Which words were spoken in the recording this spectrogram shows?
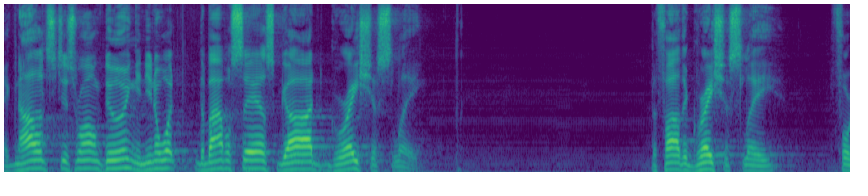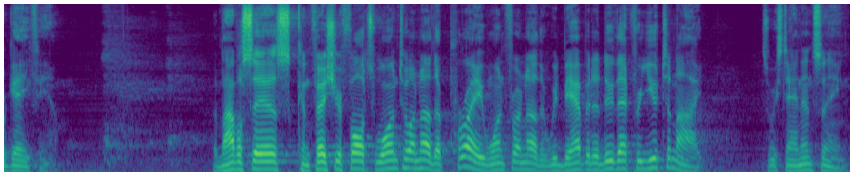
acknowledged his wrongdoing, and you know what the Bible says? God graciously, the Father graciously forgave him. The Bible says, confess your faults one to another, pray one for another. We'd be happy to do that for you tonight as we stand and sing.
